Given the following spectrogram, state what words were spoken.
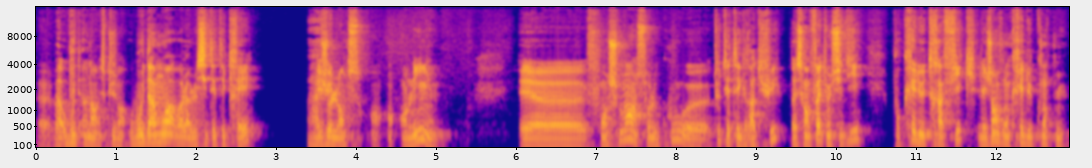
bah, au bout d'un, non, excuse-moi, au bout d'un mois, voilà, le site était créé Ouais. et je le lance en, en- en ligne. Et euh, franchement, sur le coup, euh, tout était gratuit parce qu'en fait, je me suis dit, pour créer du trafic, les gens vont créer du contenu.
